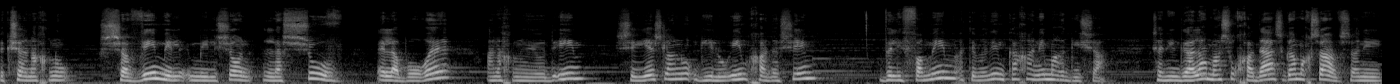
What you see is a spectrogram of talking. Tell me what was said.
וכשאנחנו שווים מלשון לשוב אל הבורא, אנחנו יודעים שיש לנו גילויים חדשים, ולפעמים, אתם יודעים, ככה אני מרגישה. כשאני מגלה משהו חדש, גם עכשיו, שאני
